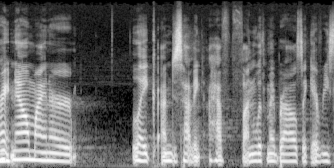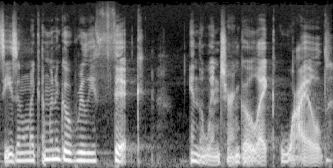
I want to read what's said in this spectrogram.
Right now mine are like i'm just having I have fun with my brows like every season. I'm like i'm gonna go really thick in the winter and go like wild.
